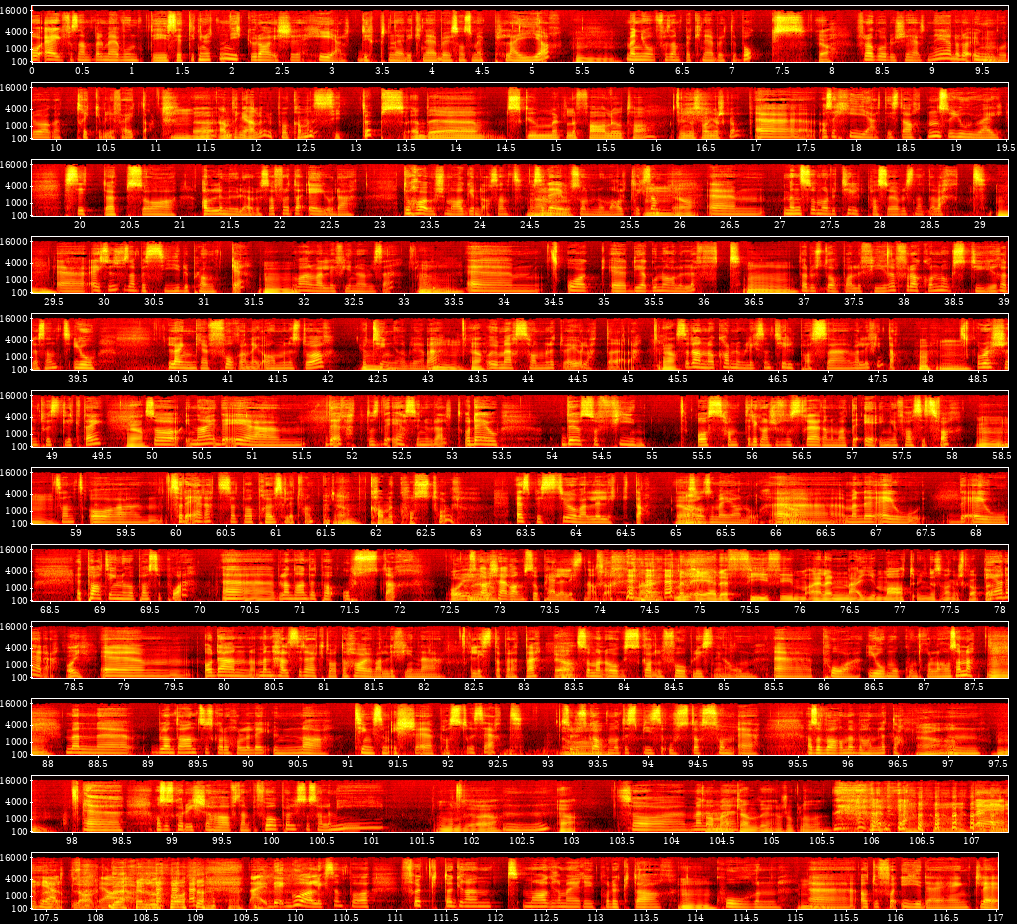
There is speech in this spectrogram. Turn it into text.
Og jeg for eksempel, med vondt i sitteknuten gikk jo da ikke helt dypt ned i knebøy, sånn som jeg pleier. Men gjorde eksempel knebøy til boks. Ja. For da går du ikke helt ned, og da unngår du òg at trykket blir for høyt. da. Uh, en ting jeg lurer på, Hva med situps? Er det skummelt eller farlig å ta under svangerskap? Uh, altså Helt i starten så gjorde jo jeg situps og alle mulige øvelser, for dette er jo det Du har jo ikke magen da, sant? Altså Det er jo som normalt, liksom. ja. um, men så må du tilpasse øvelsen etter hvert. Eh, jeg syns f.eks. sideplanke var en veldig fin øvelse. Um, og uh, diagonale løft, der du står på alle fire, for da kan du òg styre det. sant? Jo lengre foran deg armene står, jo tyngre blir det. Ja. Og jo mer samlet du er, jo lettere er det. Ja. Så den kan du liksom tilpasse veldig fint, da. Russian twist likte jeg. Ja. Så nei, det er, det er rett og slett det er så individuelt. Og det er jo det er jo så fint og samtidig kanskje frustrerende med at det er ingen fasitsvar. Mm. Og, um, så det er rett og slett bare å prøve seg litt fram. Hva med kosthold? Jeg spiste jo veldig likt, da. Sånn som jeg gjør nå. Eh, men det er, jo, det er jo et par ting du må passe på. Eh, blant annet et par oster. Oi. Nå skal ikke jeg ramse opp hele listen, altså. Nei, Men er det fy-fy eller nei-mat under svangerskapet? Ja, det er det. Og den, men Helsedirektoratet har jo veldig fine lister på dette, Ja. som man òg skal få opplysninger om uh, på jordmorkontroller og sånn. Mhm. Men uh, blant annet så skal du holde deg unna ting som ikke er pasteurisert. Så du skal på en måte spise oster som er altså varmebehandlet. da. Ja. Eh, og så skal du ikke ha eksempel fårpølse og salami. Noe med det, ja. Mm. ja. Så, eh, men Hva med eh, candy? En sjokolade? Det det, er helt lov. Ja, ja. Nei, det går liksom på frukt og grønt, magre meieriprodukter, korn. Eh, at du får i deg egentlig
